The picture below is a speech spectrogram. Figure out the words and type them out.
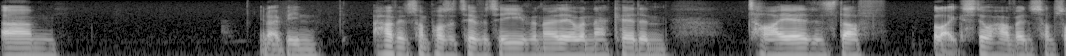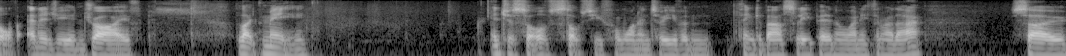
um. you know, being having some positivity even though they were knackered and tired and stuff, like still having some sort of energy and drive. Like me, it just sort of stops you from wanting to even think about sleeping or anything like that. So,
